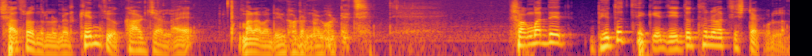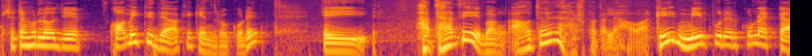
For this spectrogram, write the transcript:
ছাত্র আন্দোলনের কেন্দ্রীয় কার্যালয়ে মারামারির ঘটনা ঘটেছে। সংবাদের ভেতর থেকে যেই তথ্য নেওয়ার চেষ্টা করলাম, সেটা হলো যে কমিটি দেওয়াকে কেন্দ্র করে এই হাতাহাতি এবং আহত হয়ে হাসপাতালে হওয়া কি মিরপুরের কোনো একটা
